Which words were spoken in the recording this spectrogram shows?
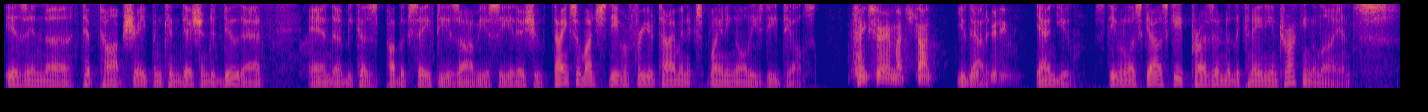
is in uh, tip-top shape and condition to do that. And uh, because public safety is obviously at issue. Thanks so much, Stephen, for your time in explaining all these details. Thanks very much, John. You got it. And you, Stephen Laskowski, president of the Canadian Trucking Alliance.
